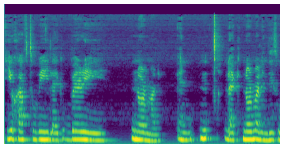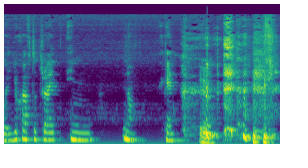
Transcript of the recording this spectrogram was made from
you have to be like very normal and like normal in this way. You have to try it in no again. Yeah.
